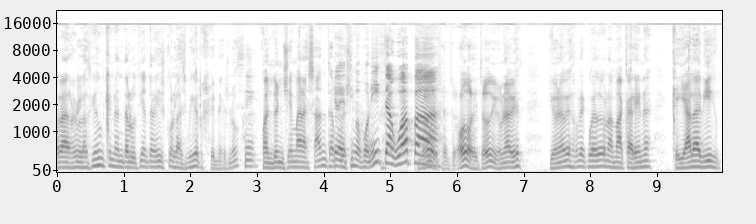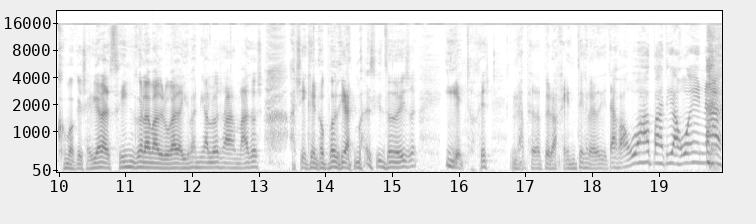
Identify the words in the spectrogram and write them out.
la relación que en Andalucía tenéis con las vírgenes, ¿no? Sí. Cuando en Semana Santa... Que le pues, decimos bonita, no, guapa. de todo, de todo. Y una vez, yo una vez recuerdo una Macarena que ya la vi como que sería a las 5 de la madrugada, iban ya los armados, así que no podían más y todo eso. Y entonces, la, pero, la gente que le gritaba, guapa, tía buena.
